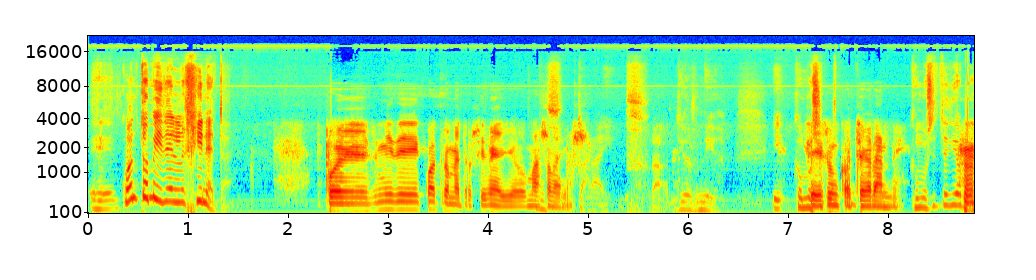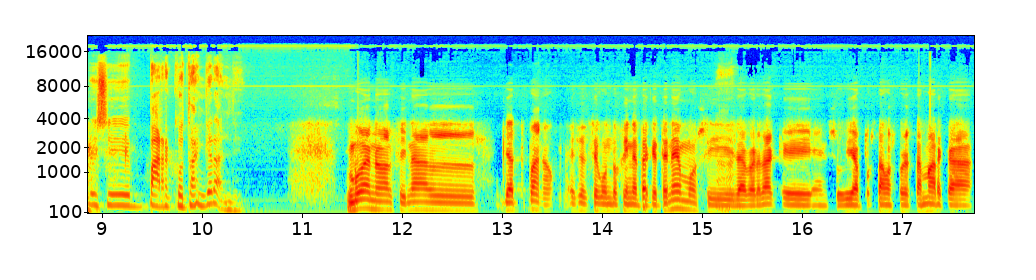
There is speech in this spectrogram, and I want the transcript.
eh, ¿Cuánto mide el Gineta? Pues mide cuatro metros y medio, más o menos. Caray, Dios mío. ¿Y cómo, Sí, se, es un coche grande. cómo se te dio por ese barco tan grande? Bueno, al final, ya, bueno, es el segundo jineta que tenemos y la verdad que en su día apostamos por esta marca,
